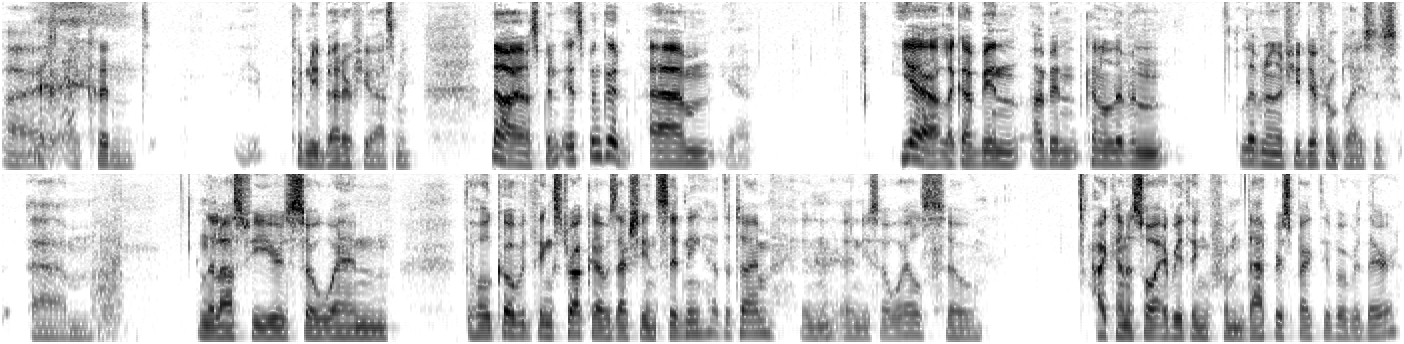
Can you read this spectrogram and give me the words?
I, I couldn't couldn't be better if you asked me. No, it's been it's been good. Um, Yeah. yeah, like I've been I've been kind of living living in a few different places um, in the last few years. So when the whole COVID thing struck, I was actually in Sydney at the time in, in New South Wales. So I kind of saw everything from that perspective over there,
